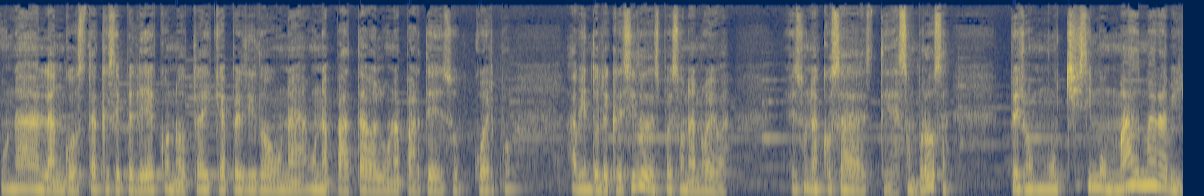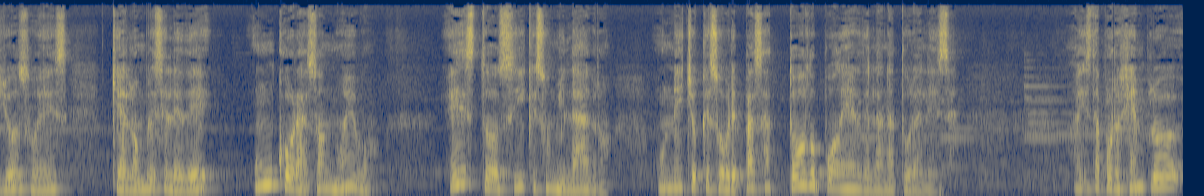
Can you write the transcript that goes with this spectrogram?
una langosta que se pelea con otra y que ha perdido una, una pata o alguna parte de su cuerpo, habiéndole crecido después una nueva es una cosa este, asombrosa, pero muchísimo más maravilloso es que al hombre se le dé un corazón nuevo. Esto sí que es un milagro, un hecho que sobrepasa todo poder de la naturaleza. Ahí está, por ejemplo,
